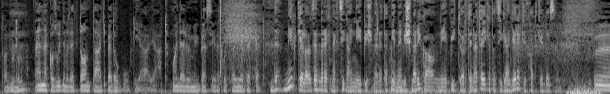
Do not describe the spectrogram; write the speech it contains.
tanítom. Uh-huh. Ennek az úgynevezett tantárgy pedagógiáját. Majd erről még beszélek, hogyha érdekel. De miért kell az embereknek cigány népismeretet? Miért nem ismerik a népi történeteiket a cigány gyerekek? Hadd kérdezzem. Ö,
